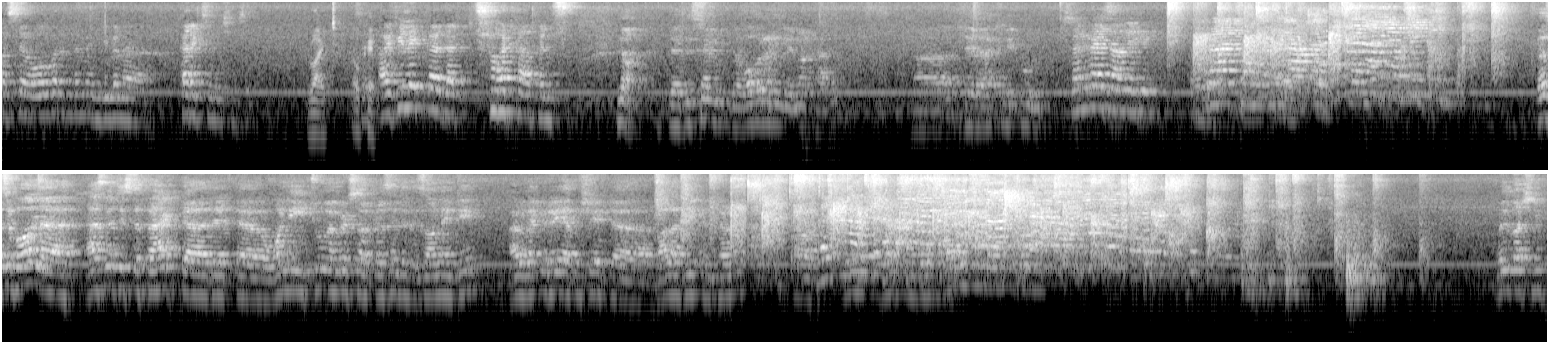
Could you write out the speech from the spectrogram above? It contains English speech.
must have overrun them and given a correct solution. sir. Right. Okay. I feel like uh, that's what happens. No, the, this time the overrunning did not happen. Uh, they were actually cool. Congrats, Amity. First of all, uh, as much as the fact uh, that uh, only two members are present in this online team, I would like to really appreciate uh, Balaji and Pranav. Well, Bashni,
